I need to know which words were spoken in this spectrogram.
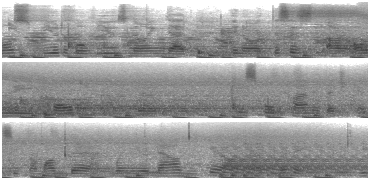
Most beautiful views knowing that, you know, this is our only home, the peaceful planet that you can see from up there. And when you're down here on Earth living, you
